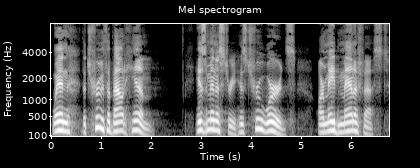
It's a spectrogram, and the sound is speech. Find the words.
when the truth about him, his ministry, his true words are made manifest,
